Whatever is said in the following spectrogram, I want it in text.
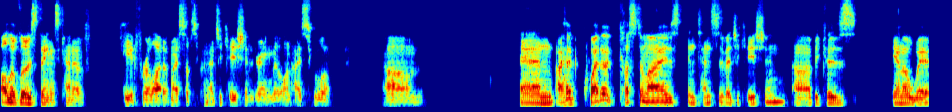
all of those things kind of paid for a lot of my subsequent education during middle and high school. Um, and I had quite a customized, intensive education uh, because, in a way,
